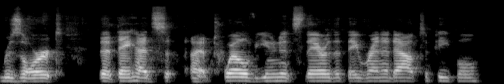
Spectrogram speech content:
resort that they had uh, 12 units there that they rented out to people.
